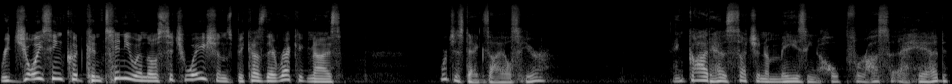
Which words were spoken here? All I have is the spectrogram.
Rejoicing could continue in those situations because they recognize we're just exiles here. And God has such an amazing hope for us ahead.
